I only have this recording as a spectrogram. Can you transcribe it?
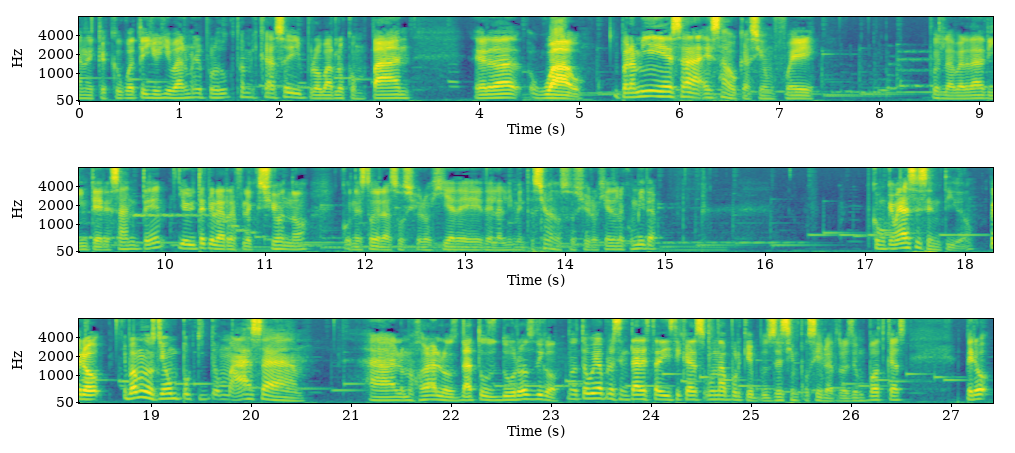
en el cacahuate y yo llevarme el producto a mi casa y probarlo con pan. De verdad, wow. Para mí esa, esa ocasión fue pues la verdad interesante. Y ahorita que la reflexiono con esto de la sociología de, la alimentación o sociología de la comida, como que me hace sentido. Pero vámonos ya un poquito más a, a lo mejor a los datos duros. Digo, no te voy a presentar estadísticas, una porque pues es imposible a través de un podcast, pero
